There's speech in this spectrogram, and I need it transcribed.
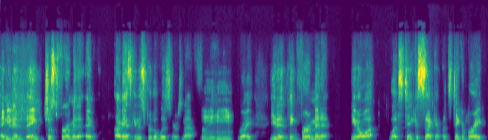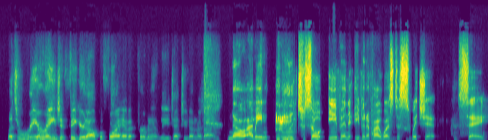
you didn't think just for a minute, and I'm asking this for the listeners, not for mm-hmm. me, right? You didn't think for a minute, you know what? Let's take a second, let's take a break let's rearrange it, figure it out before I have it permanently tattooed on my body. No, I mean, so even even if I was to switch it, say,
